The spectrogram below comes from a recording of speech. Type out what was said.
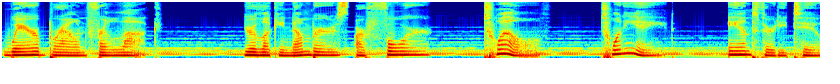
Wear brown for luck. Your lucky numbers are 4, 12, 28, and 32.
